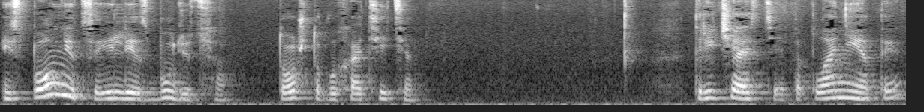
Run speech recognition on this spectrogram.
исполнится, или сбудется то, что вы хотите. Три части это планеты,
